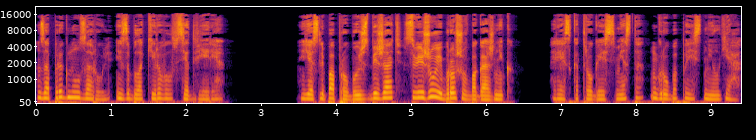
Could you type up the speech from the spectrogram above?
запрыгнул за руль и заблокировал все двери. «Если попробуешь сбежать, свяжу и брошу в багажник», резко трогаясь с места, грубо пояснил я.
